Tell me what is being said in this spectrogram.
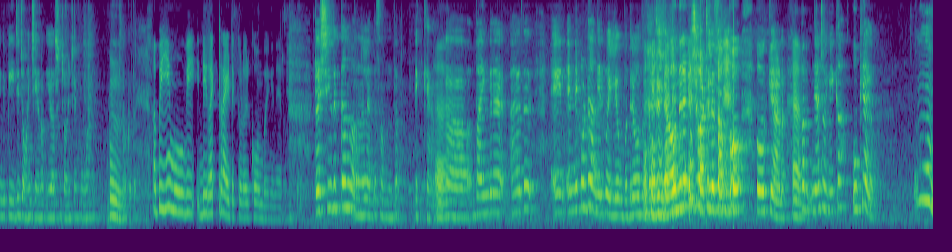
ഇനി പി ജി ജോയിൻ ചെയ്യണം. ഈ വർഷം ജോയിൻ ചെയ്യാൻ പോവാണ്. അപ്പൊ ഈ മൂവി ഡയറക്ടർ ആയിട്ടൊക്കെയുള്ള ഒരു കോംബോ എങ്ങനെയായിരുന്നു? റഷീദക്ക എന്ന് പറഞ്ഞാൽ എന്റെ സ്വന്തം ഒക്കെയാണ് ഭയങ്കര അതായത് എന്നെ കൊണ്ട് അങ്ങനെ വലിയ ഉപദ്രവമൊന്നും ഉണ്ടായിട്ടില്ല. ഒന്ന് രണ്ട് ഷോട്ടിലെ സംഭവം ഓക്കെയാണ്. അപ്പം ഞാൻ ചോദിക്കാം ഓക്കെ ആയോ? ഉം,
